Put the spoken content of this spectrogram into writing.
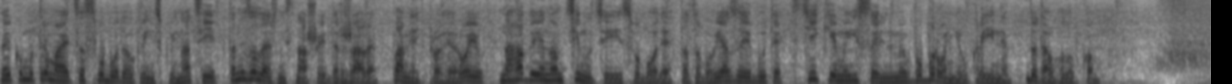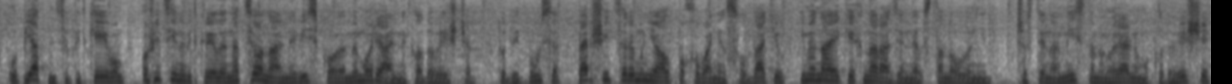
на якому тримається свобода української нації та незалежність нашої держави. Пам'ять про героїв нагадує нам ціну цієї свободи та зобов'язує бути стійкими і сильними в обороні України. Додав головком. У п'ятницю під Києвом офіційно відкрили національне військове меморіальне кладовище. Тут відбувся перший церемоніал поховання солдатів, імена яких наразі не встановлені. Частина місць на меморіальному кладовищі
